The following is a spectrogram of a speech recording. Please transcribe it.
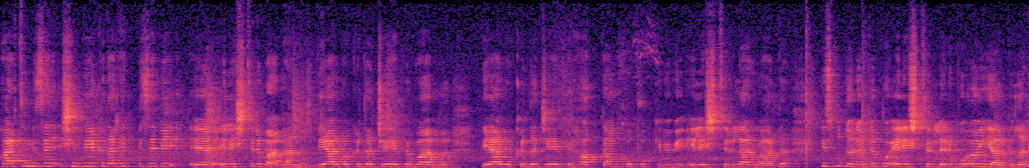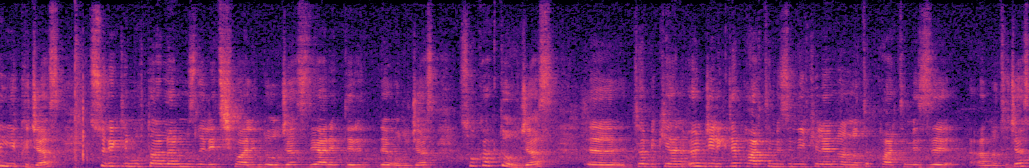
Partimize şimdiye kadar hep bize bir e, eleştiri vardı. Hani Diyarbakır'da CHP var mı? Diyarbakır'da CHP halktan kopuk gibi bir eleştiriler vardı. Biz bu dönemde bu eleştirileri, bu ön yargıları yıkacağız. Sürekli muhtarlarımızla iletişim halinde olacağız, ziyaretlerinde olacağız, sokakta olacağız. Ee, tabii ki yani öncelikle partimizin ilkelerini anlatıp partimizi anlatacağız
